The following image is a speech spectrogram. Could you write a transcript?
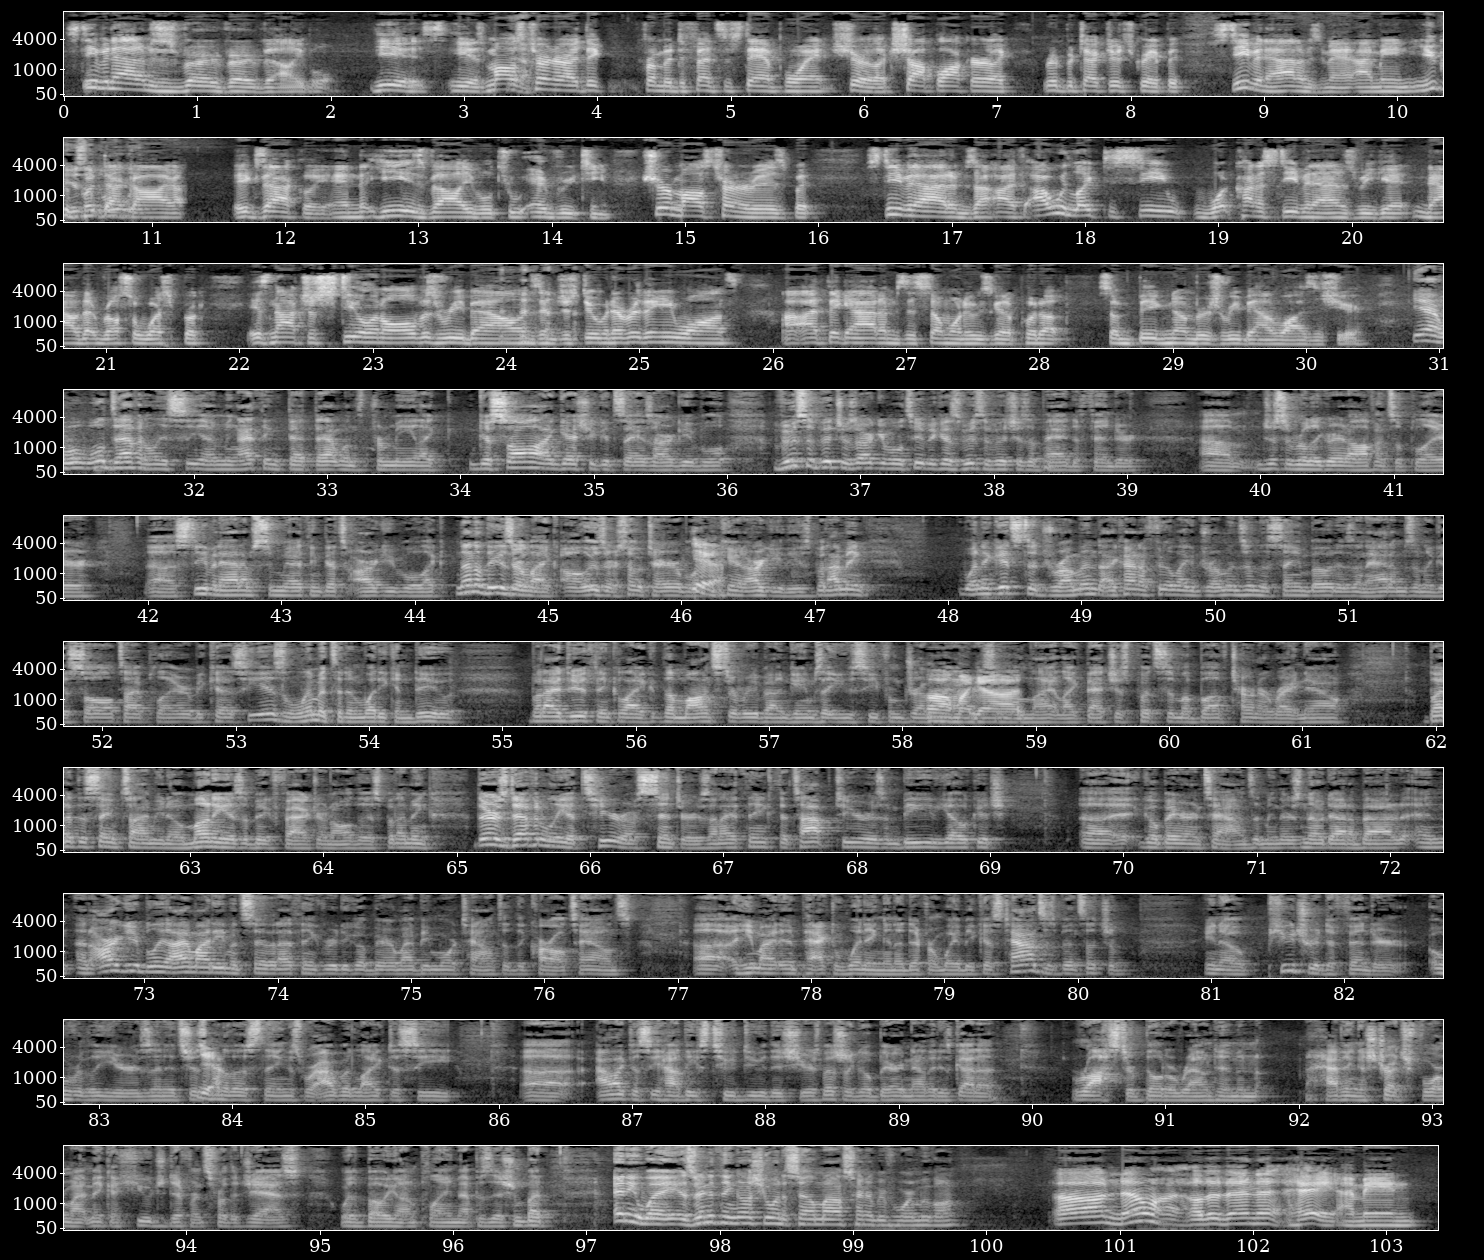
Steven Adams is very, very valuable. He is. He is. Miles Yeah. Turner, I think, from a defensive standpoint, sure, like shot blocker, like rim protector, it's great. But Steven Adams, man, I mean, you could He's put that guy exactly, and he is valuable to every team. Sure, Miles Turner is, but Steven Adams, I, I, would like to see what kind of Steven Adams we get now that Russell Westbrook is not just stealing all of his rebounds and just doing everything he wants. I, I think Adams is someone who's going to put up some big numbers rebound wise this year. Yeah, well, we'll definitely see. I mean, I think that that one's for me. Like Gasol, I guess you could say is arguable. Vucevic is arguable too because Vucevic is a bad defender, um, just a really great offensive player. Uh, Steven Adams to me, I think that's arguable. Like none of these are like, oh, these are so terrible. Yeah. You can't argue these. But I mean, when it gets to Drummond, I kind of feel like Drummond's in the same boat as an Adams and a Gasol type player because he is limited in what he can do. But I do think like the monster rebound games that you see from Drummond Oh, my every God. single night, like that just puts him above Turner right now. But at the same time, you know, money is a big factor in all this. But I mean, there's definitely a tier of centers, and I think the top tier is Embiid, Jokic, uh, Gobert, and Towns. I mean, there's no doubt about it. And and arguably, I might even say that I think Rudy Gobert might be more talented than Karl Towns. Uh, he might impact winning in a different way because Towns has been such a you know putrid defender over the years, and it's just Yeah. one of those things where I would like to see. Uh, I like to see how these two do this year, especially Gobert. Now that he's got a roster built around him, and having a stretch four might make a huge difference for the Jazz with Bojan playing that position. But anyway, is there anything else you want to say on Miles Turner before we move on? Uh, no, other than, uh, hey, I mean,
